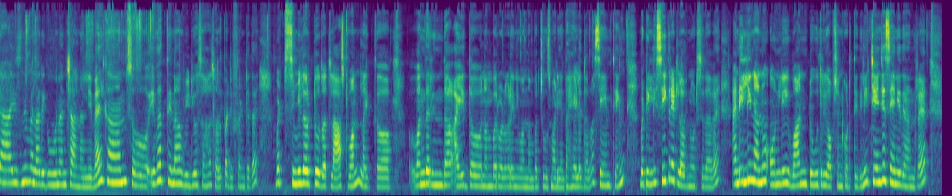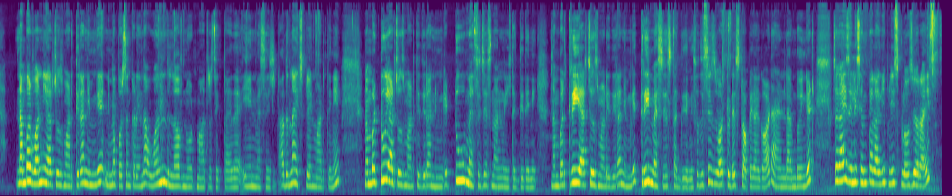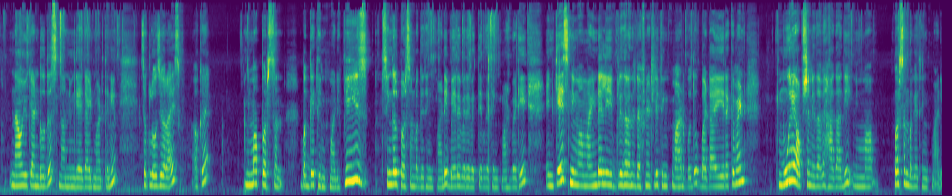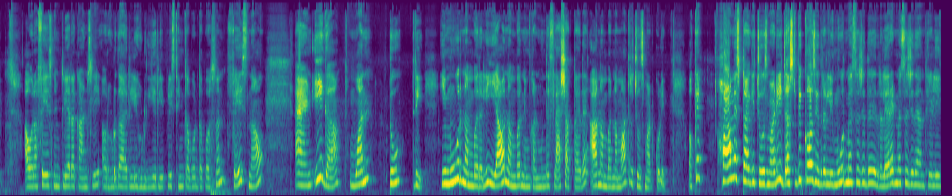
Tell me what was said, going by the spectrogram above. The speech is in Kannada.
ಗಾಯ್ಸ್ ನಿಮ್ಮೆಲ್ಲರಿಗೂ ನನ್ನ ಚಾನಲ್ನಲ್ಲಿ ವೆಲ್ಕಮ್ ಸೊ ಇವತ್ತಿನ ವಿಡಿಯೋ ಸಹ ಸ್ವಲ್ಪ ಡಿಫ್ರೆಂಟ್ ಇದೆ. But similar to that last one like ಒಂದರಿಂದ ಐದು ನಂಬರ್ ಒಳಗಡೆ ನೀವು ಒಂದು ನಂಬರ್ ಚೂಸ್ ಮಾಡಿ ಅಂತ ಹೇಳಿದಲ್ವ ಸೇಮ್ ಥಿಂಗ್ ಬಟ್ ಇಲ್ಲಿ ಸೀಕ್ರೆಟ್ ಲವ್ ನೋಟ್ಸ್ ಇದ್ದಾವೆ ಆ್ಯಂಡ್ ಇಲ್ಲಿ ನಾನು only one two three option ಕೊಡ್ತಿದ್ದೀನಿ. Changes ಏನಿದೆ ಅಂದರೆ ನಂಬರ್ ಒನ್ ಯಾರು ಚೂಸ್ ಮಾಡ್ತೀರಾ? ನಿಮಗೆ, ನಿಮ್ಮ ಪರ್ಸನ್ ಕಡೆಯಿಂದ ಒಂದು ಲವ್ ನೋಟ್ ಮಾತ್ರ ಸಿಗ್ತಾ ಇದೆ. ಏನು ಮೆಸೇಜ್ ಅದನ್ನು ಎಕ್ಸ್ಪ್ಲೇನ್ ಮಾಡ್ತೀನಿ. ನಂಬರ್ ಟೂ ಯಾರು ಚೂಸ್ ಮಾಡ್ತಿದ್ದೀರಾ? ನಿಮಗೆ ಟೂ ಮೆಸೇಜಸ್ ನಾನು ಇಲ್ಲಿ ತೆಗ್ದಿದ್ದೀನಿ. ನಂಬರ್ ತ್ರೀ ಯಾರು ಚೂಸ್ ಮಾಡಿದ್ದೀರಾ? ನಿಮಗೆ three messages ತೆಗ್ದಿದ್ದೀನಿ. So this is what today's topic I got and I doing it so guys ಇಲ್ಲಿ ಸಿಂಪಲ್ ಆಗಿ ಪ್ಲೀಸ್ ಕ್ಲೋಸ್ ಯುವರ್ ಐಸ್ ನಾವು ಯು ಕ್ಯಾನ್ ಡೂ ದಿಸ್ ನಾನು ನಿಮಗೆ ಗೈಡ್ ಮಾಡ್ತೀನಿ. So close your eyes okay ನಿಮ್ಮ ಪರ್ಸನ್ ಬಗ್ಗೆ ಥಿಂಕ್ ಮಾಡಿ. ಪ್ಲೀಸ್ ಸಿಂಗಲ್ ಪರ್ಸನ್ ಬಗ್ಗೆ ಥಿಂಕ್ ಮಾಡಿ, ಬೇರೆ ಬೇರೆ ವ್ಯಕ್ತಿ ಬಗ್ಗೆ ಥಿಂಕ್ ಮಾಡಬೇಡಿ. ಇನ್ ಕೇಸ್ ನಿಮ್ಮ ಮೈಂಡಲ್ಲಿ ಇಬ್ಬರಿದ್ದಾರೆ ಅಂದರೆ ಡೆಫಿನೆಟ್ಲಿ ಥಿಂಕ್ ಮಾಡ್ಬೋದು. ಬಟ್ ಐ ರೆಕಮೆಂಡ್ ಮೂರೇ ಆಪ್ಷನ್ ಇದ್ದಾವೆ ಹಾಗಾಗಿ ನಿಮ್ಮ ಪರ್ಸನ್ ಬಗ್ಗೆ ಥಿಂಕ್ ಮಾಡಿ. ಅವರ ಫೇಸ್ ನಿಮ್ಗೆ ಕ್ಲಿಯರಾಗಿ ಕಾಣಿಸ್ಲಿ. ಅವ್ರ ಹುಡುಗ ಇರಲಿ, ಹುಡುಗಿ ಇರಲಿ please think about the person face ನಾವು ಆ್ಯಂಡ್ ಈಗ ಒನ್ ಟು ತ್ರೀ ಈ ಮೂರು ನಂಬರಲ್ಲಿ ಯಾವ ನಂಬರ್ ನಿಮ್ಮ ಕಣ್ಮುಂದೆ ಫ್ಲ್ಯಾಶ್ ಆಗ್ತಾ ಇದೆ, ಆ ನಂಬರ್ನ ಮಾತ್ರ ಚೂಸ್ ಮಾಡ್ಕೊಳ್ಳಿ. ಓಕೆ ಹಾನೆಸ್ಟ್ ಆಗಿ ಚೂಸ್ ಮಾಡಿ ಜಸ್ಟ್ ಬಿಕಾಸ್ ಇದರಲ್ಲಿ ಮೂರು ಮೆಸೇಜ್ ಇದೆ, ಇದರಲ್ಲಿ ಎರಡು ಮೆಸೇಜ್ ಇದೆ ಅಂತ ಹೇಳಿ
